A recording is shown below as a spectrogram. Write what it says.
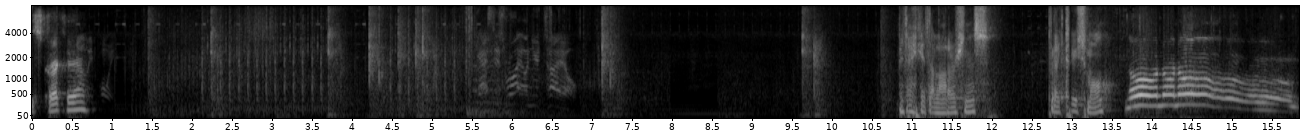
He's correct here. Gas is right on your tail. Did I get the ladders in this? They're like too small. No, no, no.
